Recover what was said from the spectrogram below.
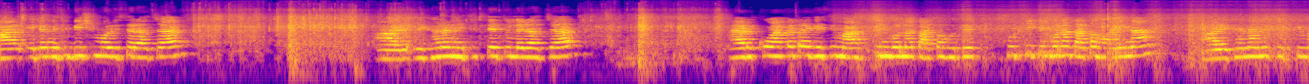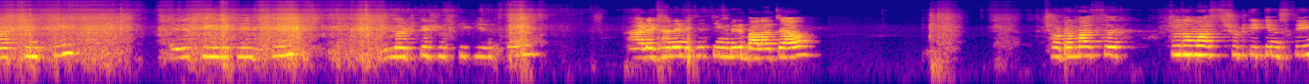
আর এটা নিচ্ছি বিষ মরিচের আচার। আর এখানে নিচ্ছি তেঁতুলের আচার। আর কুয়াকাটা গেছি, মাছ কিনবো না, তা তো হতে শুটকি কিনবো না, তা তো হয় না। আর এখানে আমি শুটকি মাছ কিনছি। এই যে চিংড়ি কিনছি, লটকে শুটকি কিনছি। আর এখানে নিচে চিংড়ির বালা চাও। ছোট মাছ, চুনো মাছ শুটকি কিনছি।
